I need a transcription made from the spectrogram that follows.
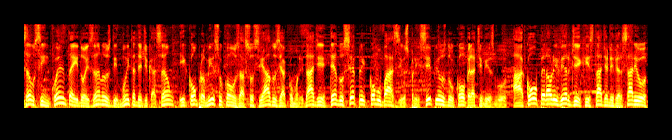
são 52 anos de muita dedicação e compromisso com os associados e a comunidade, tendo sempre como base os princípios do cooperativismo. A Cooper Auriverde, que está de aniversário,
